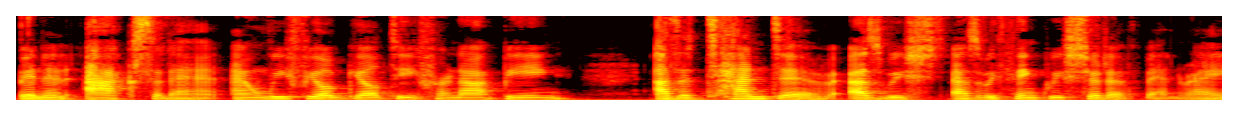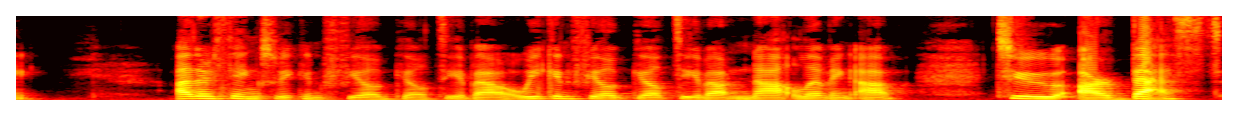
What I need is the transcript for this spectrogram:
been an accident and we feel guilty for not being as attentive as we, sh- as we think we should have been, right? Other things we can feel guilty about. We can feel guilty about not living up to our best,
